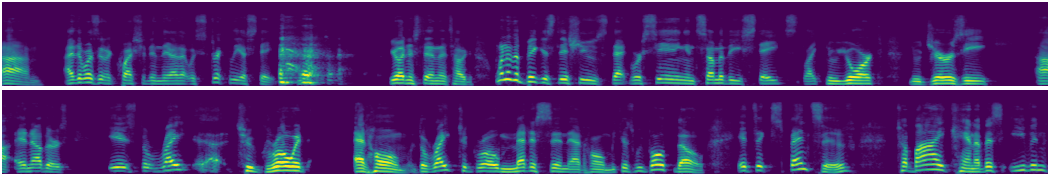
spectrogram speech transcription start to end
Um, I, there wasn't a question in there. That was strictly a statement. you understand that's how. One of the biggest issues that we're seeing in some of these states, like New York, New Jersey, uh, and others, is the right uh, to grow it at home, the right to grow medicine at home, because we both know it's expensive to buy cannabis, even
